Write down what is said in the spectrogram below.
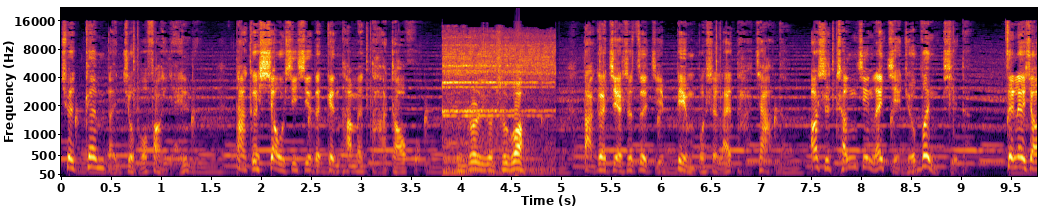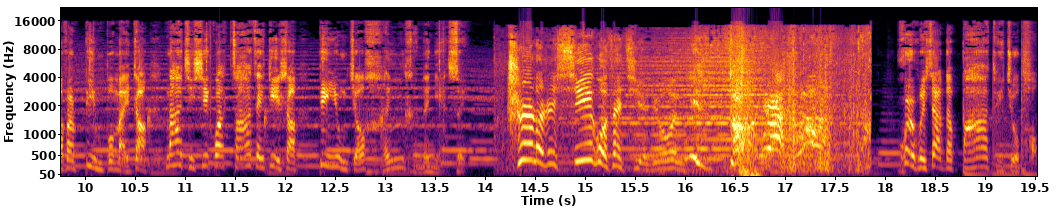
却根本就不放眼里。大哥笑嘻嘻地跟他们打招呼：“你们这几个吃过？”大哥解释自己并不是来打架的，而是诚心来解决问题的。怎料小贩并不买账，拿起西瓜砸在地上，并用脚狠狠地碾碎。吃了这西瓜再解决问题？你大爷！混混吓得拔腿就跑，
